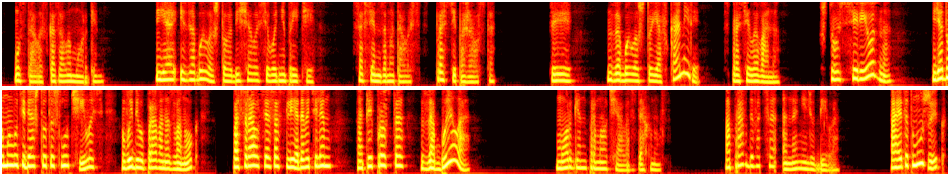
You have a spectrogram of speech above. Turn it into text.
— устало сказала Морген. «Я и забыла, что обещала сегодня прийти. Совсем замоталась. Прости, пожалуйста». «Ты «Забыла, что я в камере?» — спросил Ивана. «Что, серьезно? Я думал, у тебя что-то случилось, выбил право на звонок, посрался со следователем, а ты просто забыла?» Морген промолчала, вздохнув. Оправдываться она не любила. «А этот мужик»,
